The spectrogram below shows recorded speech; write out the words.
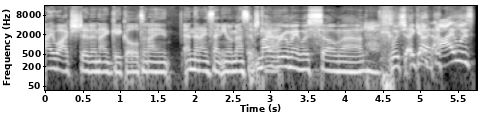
I watched it and I giggled and I and then I sent you a message. My Kat. roommate was so mad. Which again, I was.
